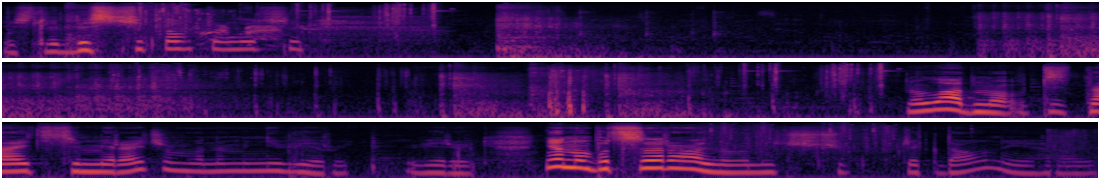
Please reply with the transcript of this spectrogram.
Если без счетов, то лучше. Ну ладно, ти- навіть з цим рейджем вони мені вірять. вірять. Ні, ну бо це реально, вони чуть-чуть як дауни грають.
